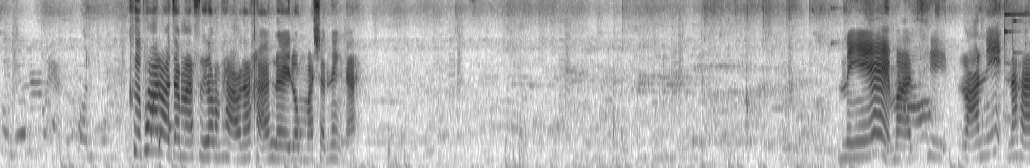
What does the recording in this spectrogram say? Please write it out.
คนเยอะหน้าแหวนทุกคนคือพ่อเราจะมาซื้อรองเท้านะคะ เลยลงมาชั้นหนึ่งนะนี่ มาที่ร้านนี้นะคะ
